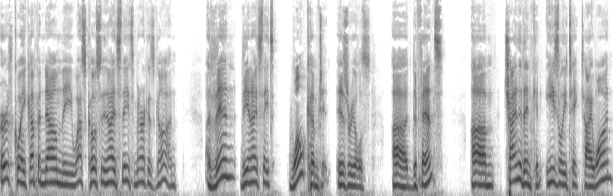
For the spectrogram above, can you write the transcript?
earthquake up and down the west coast of the United States, America's gone. Uh, then the United States won't come to Israel's uh, defense. Um, China then can easily take Taiwan.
